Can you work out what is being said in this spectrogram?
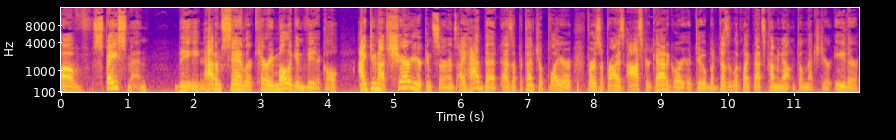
of Spaceman, the mm-hmm. Adam Sandler Carey Mulligan vehicle. I do not share your concerns. I had that as a potential player for a surprise Oscar category or two, but it doesn't look like that's coming out until next year either.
